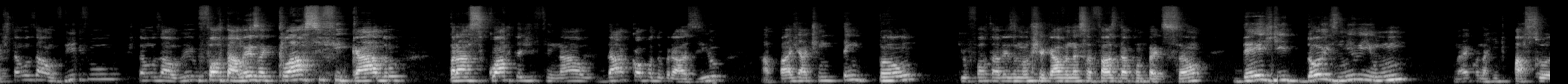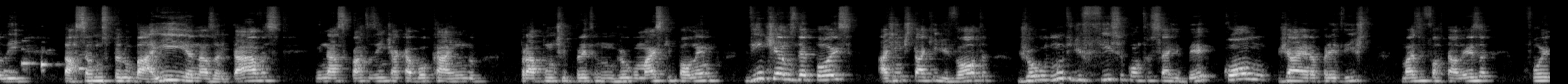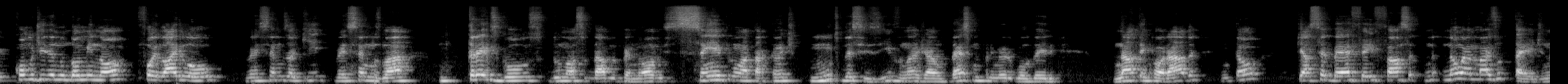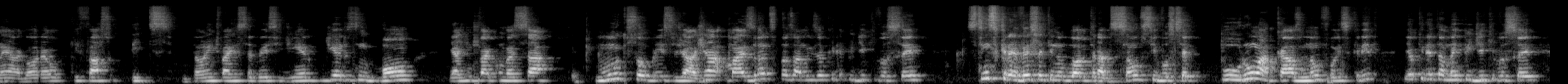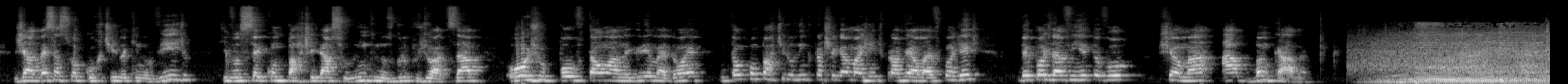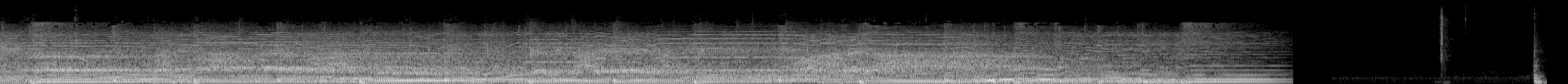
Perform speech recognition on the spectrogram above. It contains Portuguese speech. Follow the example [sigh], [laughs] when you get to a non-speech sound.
estamos ao vivo, estamos ao vivo. Fortaleza classificado para as quartas de final da Copa do Brasil. Rapaz, já tinha um tempão que o Fortaleza não chegava nessa fase da competição, desde 2001, né, quando a gente passou ali, passamos pelo Bahia nas oitavas, e nas quartas a gente acabou caindo para a Ponte Preta num jogo mais que polêmico. 20 anos depois, a gente está aqui de volta. Jogo muito difícil contra o CRB, como já era previsto, mas o Fortaleza foi, como diria no dominó, foi lá e low. Vencemos aqui, vencemos lá, três gols do nosso WP9, sempre um atacante muito decisivo, né? Já é o 11 primeiro gol dele na temporada. Então, que a CBF aí faça, não é mais o TED, né? Agora é o que faça o Pix. Então a gente vai receber esse dinheiro, dinheirozinho bom, e a gente vai conversar muito sobre isso já já. Mas antes, meus amigos, eu queria pedir que você se inscrevesse aqui no blog Tradição, se você por um acaso não for inscrito. E eu queria também pedir que você já desse a sua curtida aqui no vídeo, que você compartilhasse o link nos grupos de WhatsApp. Hoje o povo tá uma alegria medonha. Então compartilhe o link para chegar mais gente para ver a live com a gente. Depois da vinheta eu vou chamar a bancada.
